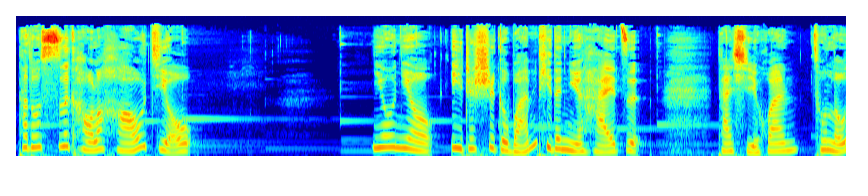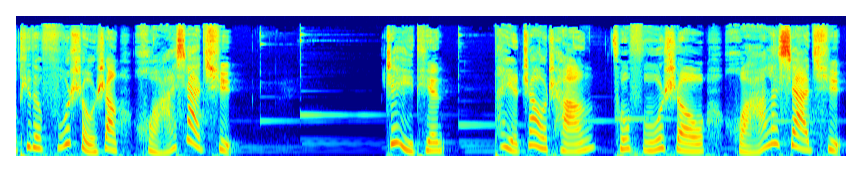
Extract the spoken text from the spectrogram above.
他都思考了好久。妞妞一直是个顽皮的女孩子，她喜欢从楼梯的扶手上滑下去。这一天，她也照常从扶手滑了下去。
